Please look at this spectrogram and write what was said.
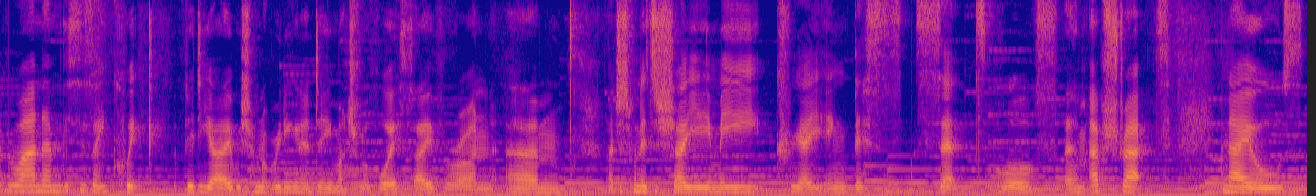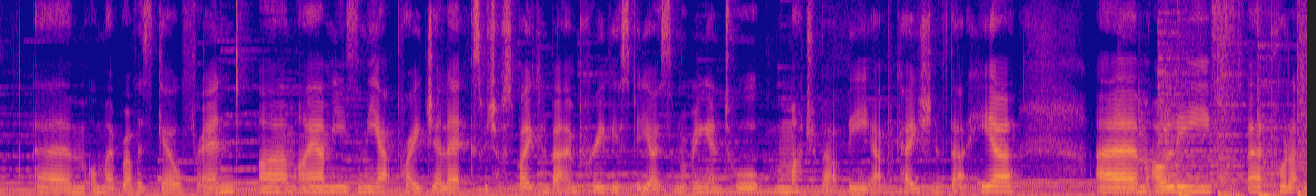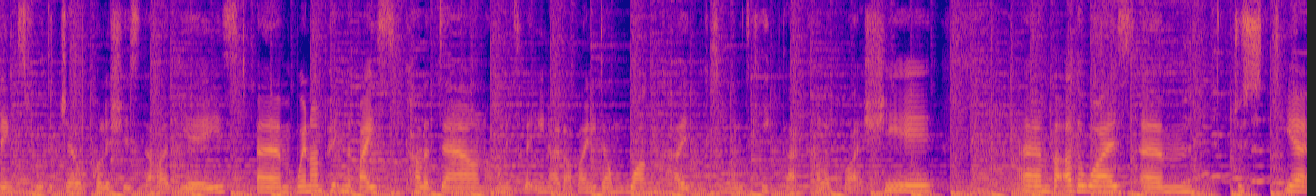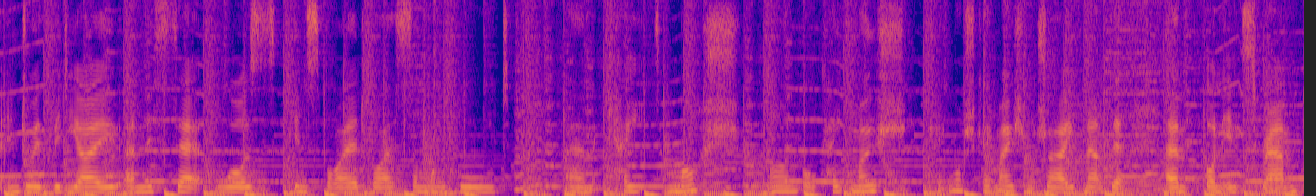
everyone, um, this is a quick video which I'm not really going to do much of a voiceover on. Um, I just wanted to show you me creating this set of um, abstract nails um, on my brother's girlfriend. Um, I am using the Apres Gel X which I've spoken about in previous videos so I'm not really going to talk much about the application of that here. Um, I'll leave uh, product links for the gel polishes that I've used. Um, when I'm putting the base colour down, I wanted to let you know that I've only done one coat because I wanted to keep that colour quite sheer. Um, but otherwise, um, just yeah, enjoy the video. And this set was inspired by someone called um, Kate Mosh on or Kate Mosh, Kate Mosh, Kate Mosh. I'm not sure how you pronounce it um, on Instagram.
